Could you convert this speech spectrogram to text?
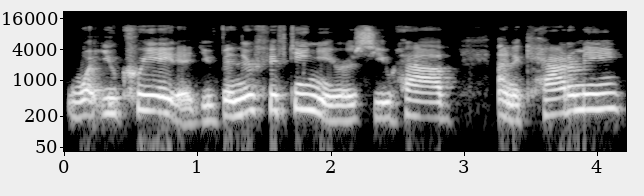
what you created. You've been there 15 years. You have an academy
